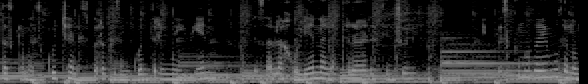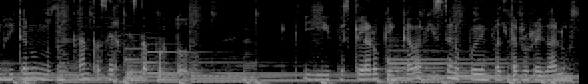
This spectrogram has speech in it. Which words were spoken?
que me escuchan, espero que se encuentren muy bien. Les habla Juliana, la de Cinsuni. Y pues como sabemos a los mexicanos nos encanta hacer fiesta por todo. Y pues claro que en cada fiesta no pueden faltar los regalos.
